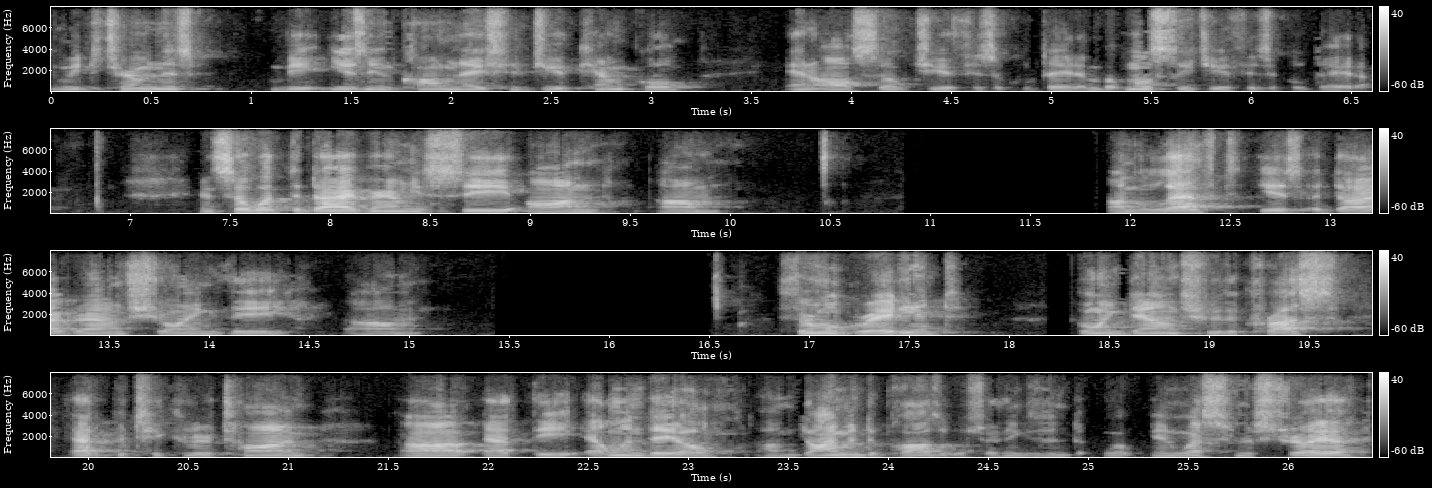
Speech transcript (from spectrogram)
We determine this using a combination of geochemical and also geophysical data, but mostly geophysical data. And so what the diagram you see on um, on the left is a diagram showing the um, thermal gradient going down through the crust at a particular time uh, at the Ellendale um, diamond deposit, which I think is in, in, Western Australia.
